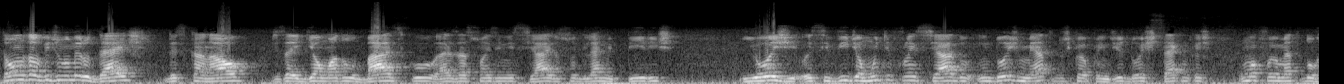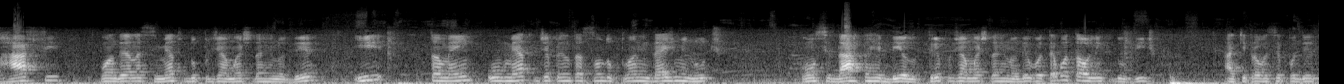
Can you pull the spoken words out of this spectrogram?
Então vamos ao vídeo número 10 desse canal. Diz aí guia o módulo básico, as ações iniciais. Eu sou Guilherme Pires. E hoje esse vídeo é muito influenciado em dois métodos que eu aprendi, duas técnicas. Uma foi o método RAF, com André Nascimento, duplo diamante da Renaudê. E também o método de apresentação do plano em 10 minutos, com Siddhartha Rebelo, triplo diamante da Renaudê. Eu vou até botar o link do vídeo aqui para você poder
